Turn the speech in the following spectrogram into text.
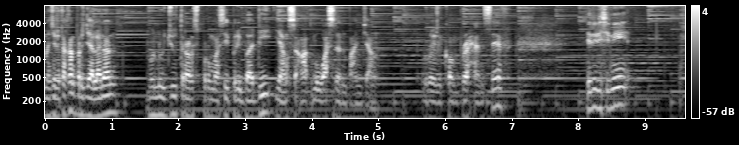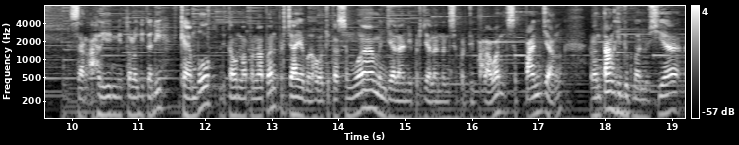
menceritakan perjalanan menuju transformasi pribadi yang sangat luas dan panjang, really comprehensive. Jadi di sini sang ahli mitologi tadi Campbell di tahun 88 percaya bahwa kita semua menjalani perjalanan seperti pahlawan sepanjang rentang hidup manusia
